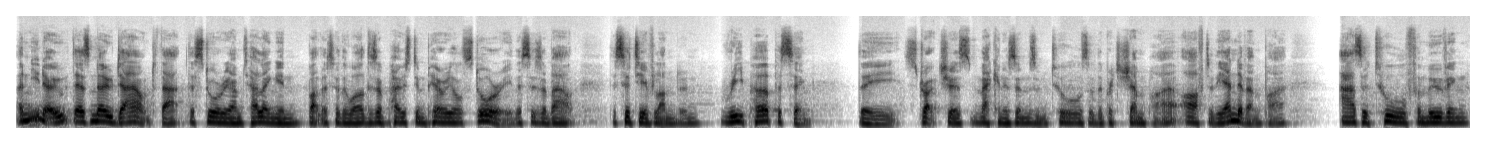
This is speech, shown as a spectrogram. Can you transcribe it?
And, you know, there's no doubt that the story I'm telling in Butler to the World is a post imperial story. This is about the City of London repurposing the structures, mechanisms, and tools of the British Empire after the end of empire as a tool for moving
